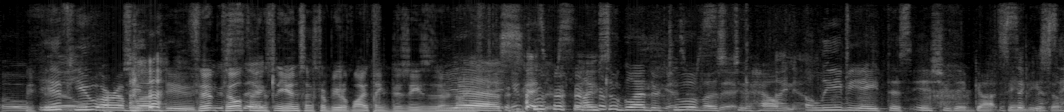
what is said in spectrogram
Oh, if Phil. you are a bug dude. Phil, Phil sick. thinks the insects are beautiful. I think diseases are nice. Yes. you guys are sick. I'm so glad there are two are of us sick. to help alleviate this issue they've got, Sandy. sickness So they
